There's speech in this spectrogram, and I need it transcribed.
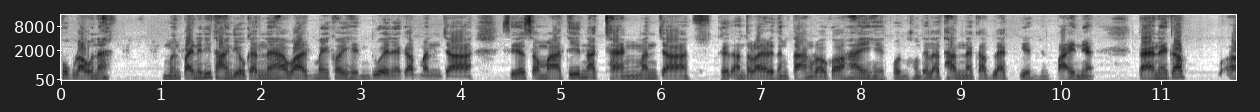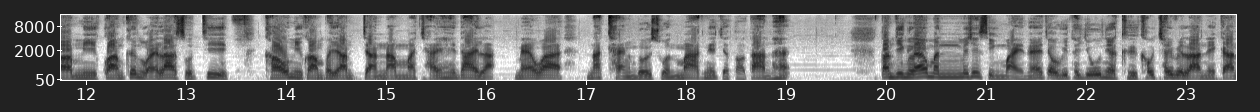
พวกเรานะเหมือนไปในทิศทางเดียวกันนะฮะว่าไม่ค่อยเห็นด้วยนะครับมันจะเสียสมาธินักแข่งมันจะเกิดอันตรายอะไรต่างๆ เราก็ให้เหตุผลของแต่ละท่านนะครับแลกเปลี่ยนกันไปเนี่ยแต่นะครับ มีความเคลื่อนไหวล่าสุดที่เขามีความพยายามจะนำมาใช้ให้ได้ละ แม้ว่านักแข่งโดยส่วนมากเนี่ยจะต่อต้านฮะตามจริงแล้วมันไม่ใช่สิ่งใหม่นะเจ้าวิทยุเนี่ยคือเขาใช้เวลาในการ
